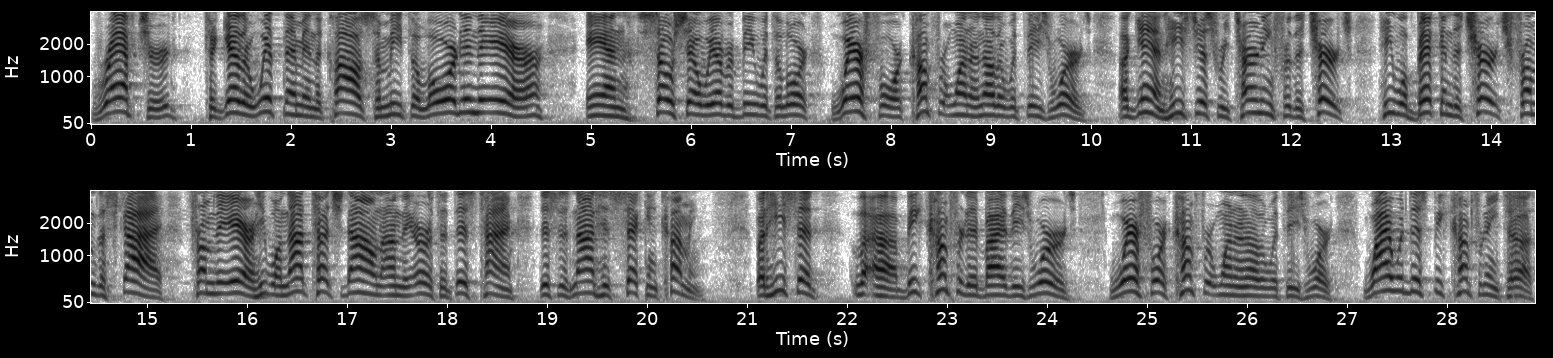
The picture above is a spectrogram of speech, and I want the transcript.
raptured together with them in the clouds to meet the Lord in the air and so shall we ever be with the Lord. Wherefore, comfort one another with these words. Again, he's just returning for the church. He will beckon the church from the sky, from the air. He will not touch down on the earth at this time. This is not his second coming. But he said, uh, Be comforted by these words. Wherefore, comfort one another with these words. Why would this be comforting to us?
